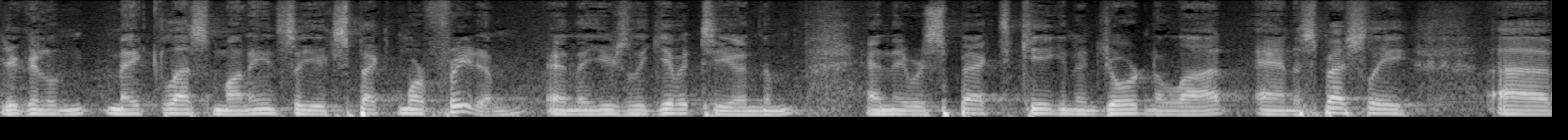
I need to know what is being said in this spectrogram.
You're going to make less money, and so you expect more freedom, and they usually give it to you. And, the, and they respect Keegan and Jordan a lot, and especially. Uh,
